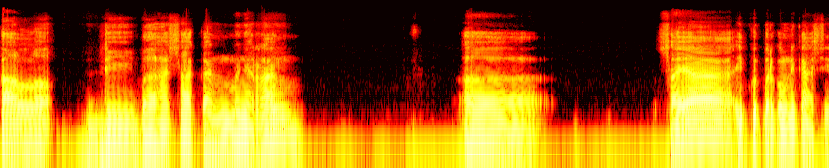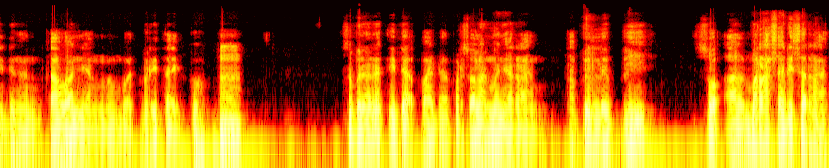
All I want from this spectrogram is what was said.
Kalau dibahasakan menyerang, eh saya ikut berkomunikasi dengan kawan yang membuat berita itu. Hmm. Sebenarnya tidak pada persoalan menyerang, tapi lebih soal merasa diserang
